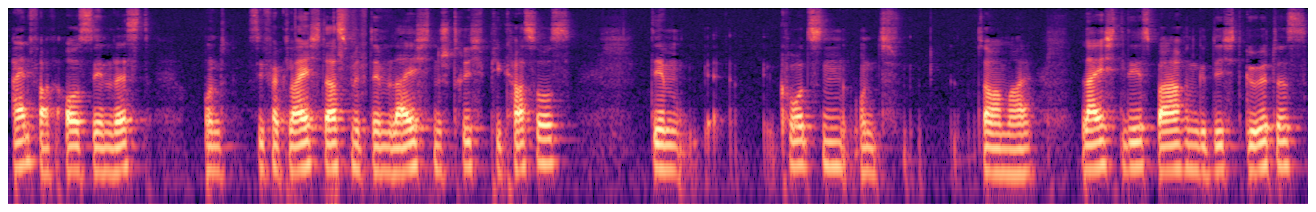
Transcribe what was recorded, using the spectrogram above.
einfach aussehen lässt und sie vergleicht das mit dem leichten Strich Picassos, dem kurzen und, sagen wir mal, leicht lesbaren Gedicht Goethes,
